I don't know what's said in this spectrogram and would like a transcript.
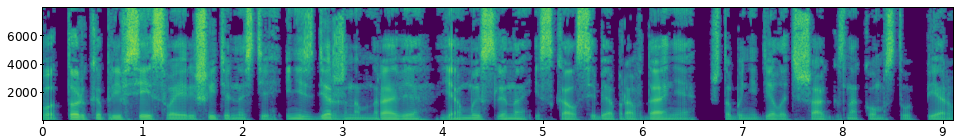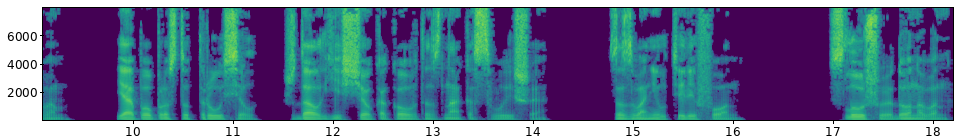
Вот только при всей своей решительности и несдержанном нраве я мысленно искал себе оправдание, чтобы не делать шаг к знакомству первым. Я попросту трусил, ждал еще какого-то знака свыше. Зазвонил телефон. «Слушаю, Донован»,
